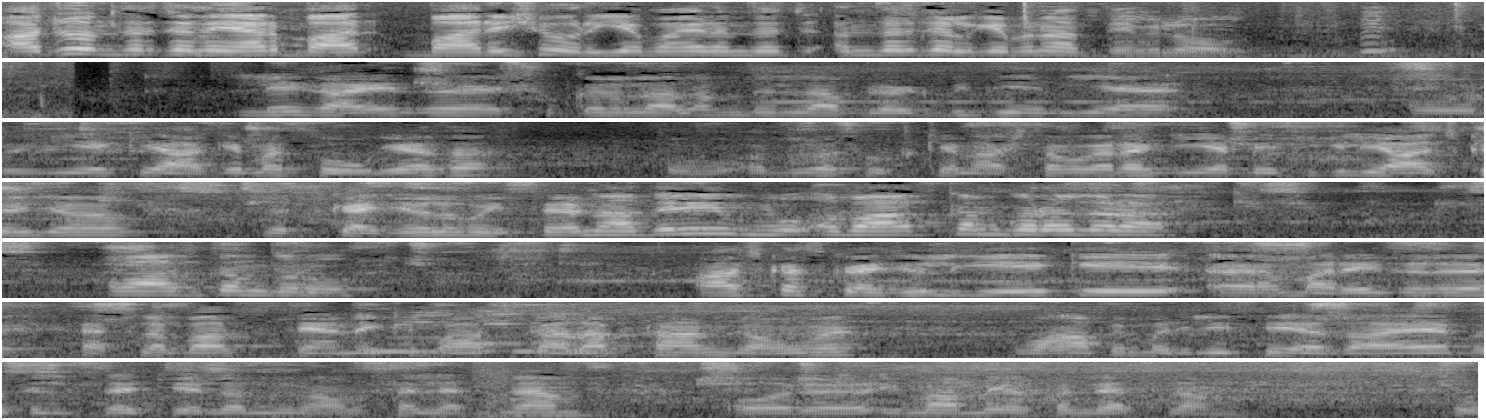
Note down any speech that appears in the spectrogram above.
आज अंदर चले यार बार, बारिश हो रही है बाहर अंदर अंदर चल के बनाते हैं लोग ले गाइस शुक्र अलहमदिल्ला ब्लड भी दे दिया है और ये कि आके मैं सो गया था तो अभी बस उठ के नाश्ता वगैरह किया बेसिकली आज का जो स्केजुअल वो इससे नादिली आवाज़ कम करो ज़रा आवाज़ कम करो आज का स्केजुअल ये कि हमारे इधर फैसलाबाद सत्याने के पास काला पठान गाँव है। वहाँ पे मजलिस अज़ाया बसिलसिला चेलम इमाम हसन और इमाम हसन तो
